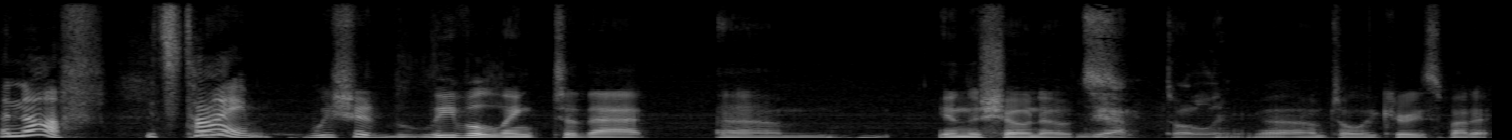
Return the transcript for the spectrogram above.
Enough. It's time. We should leave a link to that um, in the show notes. Yeah, totally. Uh, I'm totally curious about it.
